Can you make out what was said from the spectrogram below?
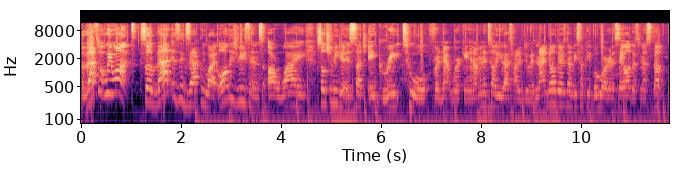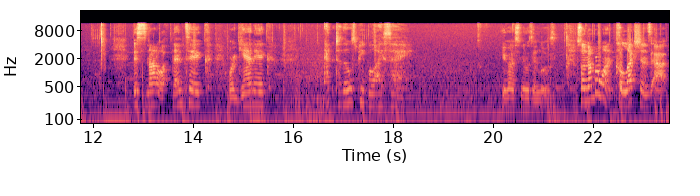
That's what we want. So that is exactly why. All these reasons are why social media is such a great tool for networking. And I'm going to tell you guys how to do it. And I know there's going to be some people who are going to say, oh, that's messed up. It's not authentic, organic, to those people I say, you're gonna snooze and lose. So number one, collections app.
